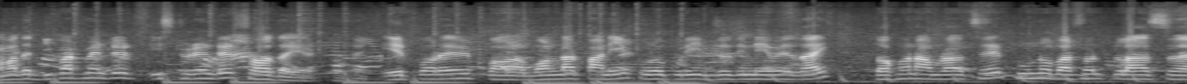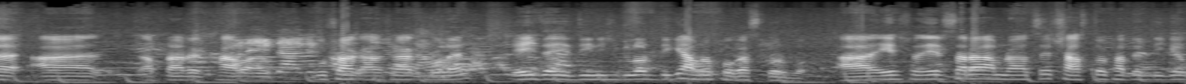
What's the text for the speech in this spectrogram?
আমাদের ডিপার্টমেন্টের স্টুডেন্টের কথায়। এরপরে বন্যার পানি পুরোপুরি যদি নেমে যায়, তখন আমরা হচ্ছে পুনর্বাসন প্লাস আপনার খাবার পোশাক আশাক বলেন, এই যে জিনিসগুলোর দিকে আমরা ফোকাস করব। আর এছাড়া আমরা হচ্ছে স্বাস্থ্য খাতের দিকেও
